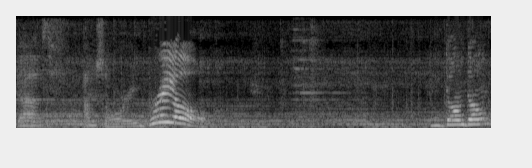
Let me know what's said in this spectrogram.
Guys, I'm sorry. Bria! You Dum Dum.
